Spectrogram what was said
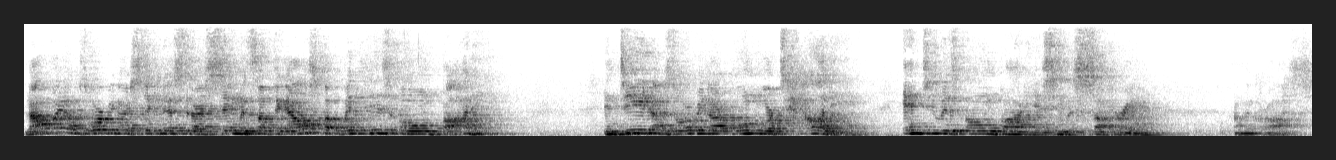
not by absorbing our sickness and our sin with something else, but with his own body. Indeed, absorbing our own mortality into his own body as he was suffering on the cross.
